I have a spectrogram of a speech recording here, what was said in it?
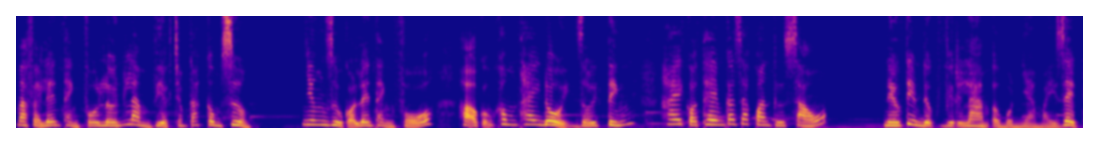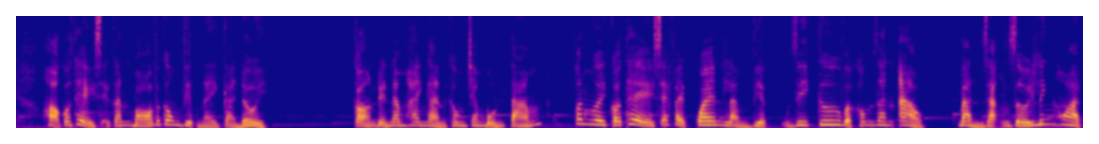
mà phải lên thành phố lớn làm việc trong các công xưởng. Nhưng dù có lên thành phố, họ cũng không thay đổi giới tính hay có thêm các giác quan thứ sáu. Nếu tìm được việc làm ở một nhà máy dệt, họ có thể sẽ gắn bó với công việc này cả đời. Còn đến năm 2048, con người có thể sẽ phải quen làm việc di cư vào không gian ảo, bản dạng giới linh hoạt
